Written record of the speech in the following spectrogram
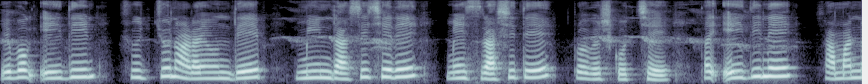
এবং এই দিন সূর্য নারায়ণ দেব মীন রাশি ছেড়ে মেষ রাশিতে প্রবেশ করছে। তাই এই দিনে সামান্য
